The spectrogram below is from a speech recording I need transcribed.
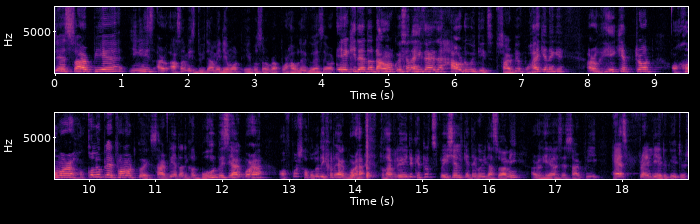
যে ছাৰ পিয়ে ইংলিছ আৰু আছামিজ দুইটা মিডিয়ামত এই বছৰৰ পৰা পঢ়াবলৈ গৈ আছে। আৰু এইখিনিতে এটা ডাঙৰ কুৱেশ্যন আহি যায় যে হাউ ডু ইট ইটছ ছাৰ পিয়ে পঢ়াই কেনেকৈ? আৰু সেই ক্ষেত্ৰত অসমৰ সকলো প্লেটফৰ্মতকৈ ছাৰ পি এটা দিশত বহুত বেছি আগবঢ়া। অফক'ৰ্চ সকলো দিশতে আগবঢ়া। তথাপিতো এইটো ক্ষেত্ৰত স্পেচিয়েল কেটেগৰীত আছোঁ আমি। আৰু সেয়া হৈছে ছাৰ পি হেজ ফ্ৰেণ্ডলি এডুকেটাৰ্ছ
